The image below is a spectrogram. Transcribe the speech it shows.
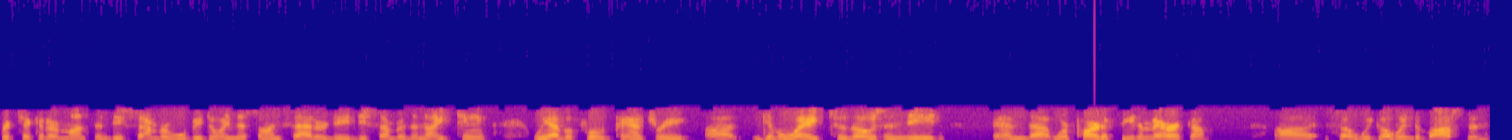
particular month in December, we'll be doing this on Saturday, December the 19th. We have a food pantry uh, giveaway to those in need, and uh, we're part of Feed America uh, so we go into Boston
